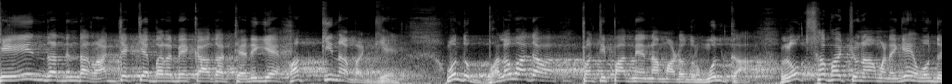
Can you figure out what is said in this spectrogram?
ಕೇಂದ್ರದಿಂದ ರಾಜ್ಯಕ್ಕೆ ಬರಬೇಕಾದ ತೆರಿಗೆ ಹಕ್ಕಿನ ಬಗ್ಗೆ ಒಂದು ಬಲವಾದ ಪ್ರತಿಪಾದನೆಯನ್ನು ಮಾಡೋದ್ರ ಮೂಲಕ ಲೋಕಸಭಾ ಚುನಾವಣೆಗೆ ಒಂದು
